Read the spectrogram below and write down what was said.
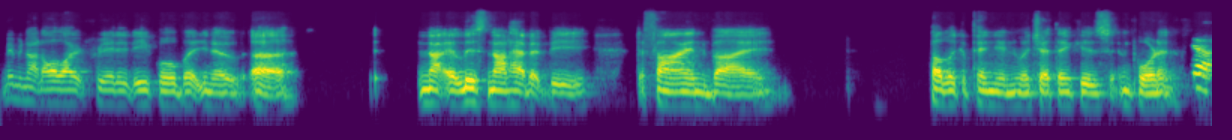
maybe not all art created equal, but you know, uh, not at least not have it be defined by public opinion, which I think is important. Yeah,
